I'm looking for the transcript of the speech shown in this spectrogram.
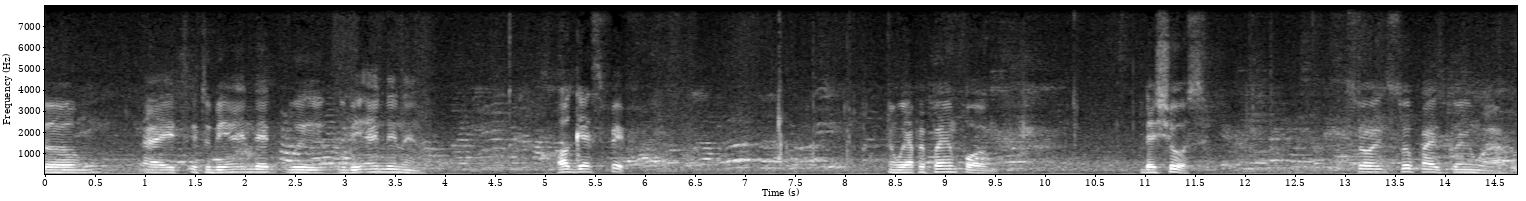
So uh, it, it will be ended, we will be ending in August 5th. And we are preparing for the shows. So, so far it's going well.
